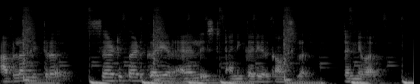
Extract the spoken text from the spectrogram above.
आपला मित्र सर्टिफाईड करिअर ॲनालिस्ट आणि करिअर काउन्सिलर धन्यवाद.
